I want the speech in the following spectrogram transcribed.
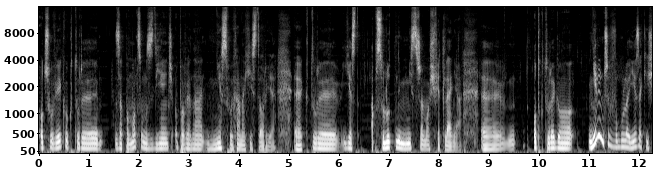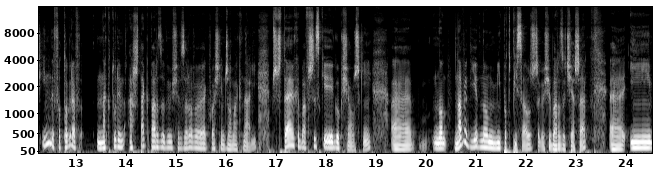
o człowieku, który za pomocą zdjęć opowiada niesłychane historie, który jest absolutnym mistrzem oświetlenia, od którego nie wiem, czy w ogóle jest jakiś inny fotograf, na którym aż tak bardzo bym się wzorował jak właśnie Joe McNally. Przeczytałem chyba wszystkie jego książki. E, no, nawet jedną mi podpisał, z czego się bardzo cieszę. E, I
